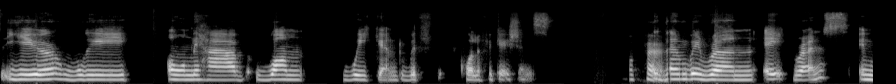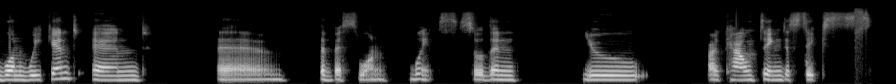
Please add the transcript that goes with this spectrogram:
year we only have one weekend with qualifications. Okay. So then we run eight runs in one weekend, and um, the best one wins. So then you are counting the six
